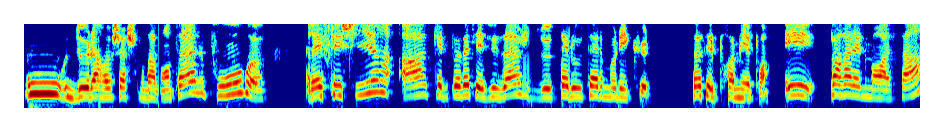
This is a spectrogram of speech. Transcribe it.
ou de la recherche fondamentale pour réfléchir à quels peuvent être les usages de telle ou telle molécule. Ça, c'est le premier point. Et parallèlement à ça,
